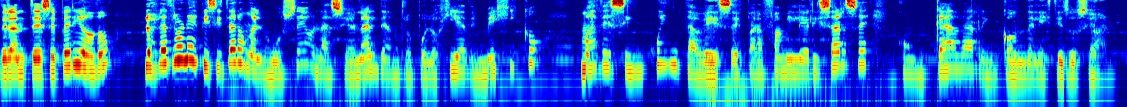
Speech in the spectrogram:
Durante ese periodo, los ladrones visitaron al Museo Nacional de Antropología de México más de 50 veces para familiarizarse con cada rincón de la institución.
